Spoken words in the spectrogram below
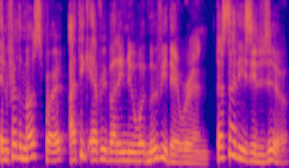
And for the most part, I think everybody knew what movie they were in. That's not easy to do.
